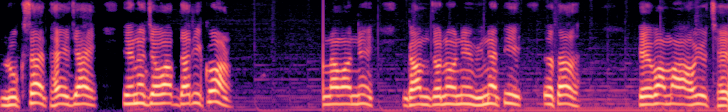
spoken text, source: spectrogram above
નુકસાન થઈ જાય, એનો જવાબદારી કોણ? બનાવવાની ગામજનોની વિનંતી તથા કહેવામાં આવ્યું છે.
